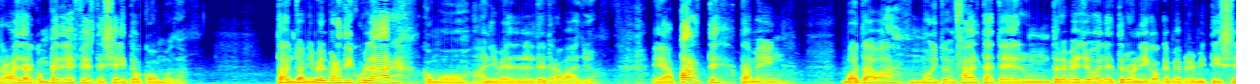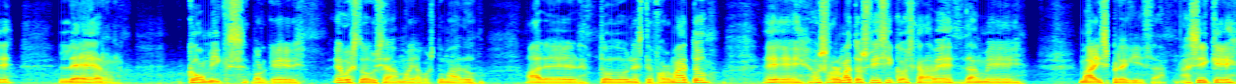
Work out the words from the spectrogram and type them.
traballar con PDFs de xeito cómodo, tanto a nivel particular como a nivel de traballo. E aparte, tamén botaba moito en falta ter un trebello electrónico que me permitise ler cómics, porque eu estou xa moi acostumado a ler todo neste formato. Eh, os formatos físicos cada vez danme máis preguiza. Así que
